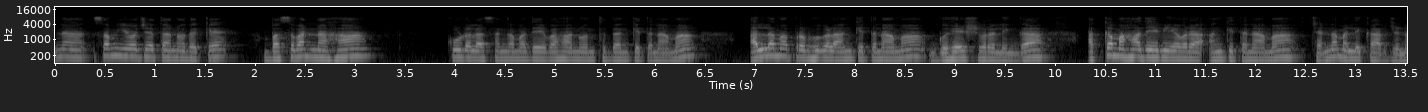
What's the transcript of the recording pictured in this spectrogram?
ಇನ್ನು ಸಂಯೋಜತ ಅನ್ನೋದಕ್ಕೆ ಬಸವಣ್ಣಹ, ಕೂಡಲ ಸಂಗಮ ದೇವ ಅನ್ನುವಂಥದ್ದು ಅಂಕಿತನಾಮ, ಅಲ್ಲಮ ಪ್ರಭುಗಳ ಅಂಕಿತನಾಮ ಗುಹೇಶ್ವರ ಲಿಂಗ ಅಕ್ಕ ಮಹಾದೇವಿಯವರ ಅಂಕಿತನಾಮ ಚನ್ನಮಲ್ಲಿಕಾರ್ಜುನ,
